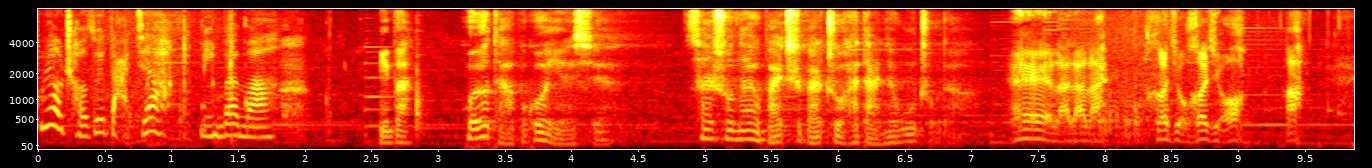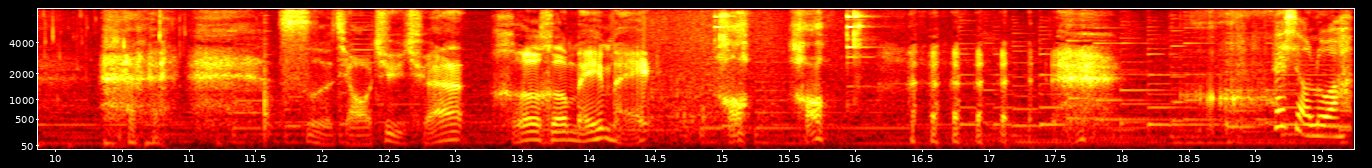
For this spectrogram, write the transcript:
不要吵嘴打架，明白吗？明白。我又打不过严邪，再说哪有白吃白住还打人家屋主的？哎，来来来，喝酒喝酒啊！嘿嘿，四角俱全，和和美美，好，好。哎，小鹿啊，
